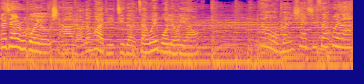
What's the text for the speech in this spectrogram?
大家如果有想要聊的话题，记得在微博留言哦。那我们下期再会啦！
